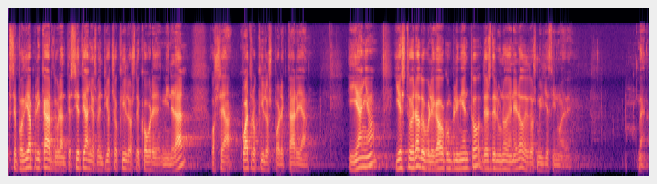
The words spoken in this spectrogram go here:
se, podía aplicar durante siete años 28 kilos de cobre mineral, o sea, 4 kilos por hectárea y año, y esto era de obligado cumplimiento desde el 1 de enero de 2019. Bueno,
